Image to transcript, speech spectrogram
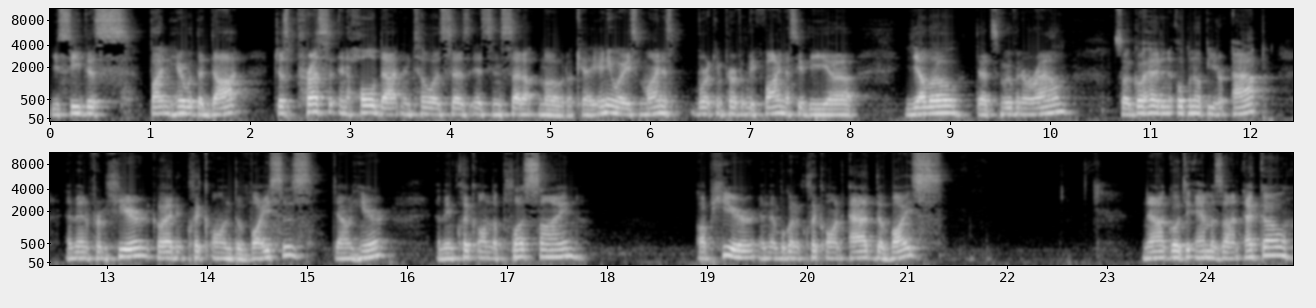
you see this button here with the dot, just press and hold that until it says it's in setup mode, okay? Anyways, mine is working perfectly fine. I see the uh, yellow that's moving around. So go ahead and open up your app. And then from here, go ahead and click on devices down here. And then click on the plus sign up here. And then we're going to click on add device. Now go to Amazon Echo.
